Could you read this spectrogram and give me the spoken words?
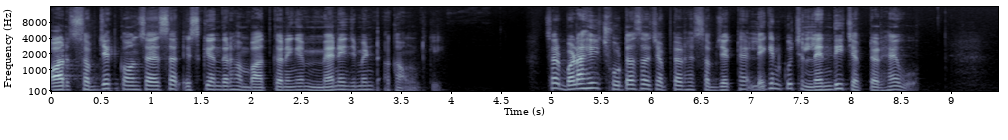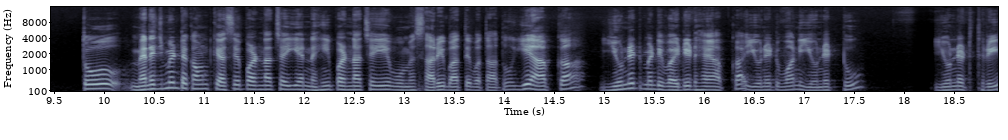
और सब्जेक्ट कौन सा है सर, इसके अंदर हम बात करेंगे मैनेजमेंट अकाउंट की। सर, बड़ा ही छोटा सा चैप्टर है, सब्जेक्ट है, लेकिन कुछ लेंदी चैप्टर है वो। तो मैनेजमेंट अकाउंट कैसे पढ़ना चाहिए, नहीं पढ़ना चाहिए, वो मैं सारी बातें बता दूँ। ये आपका यूनिट में डिवाइडेड है आपका, unit one, unit two, unit three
